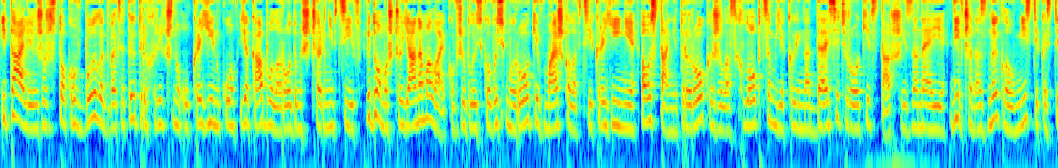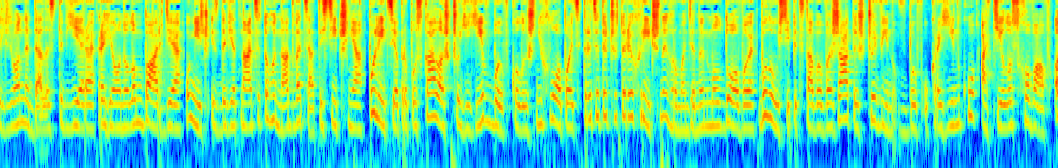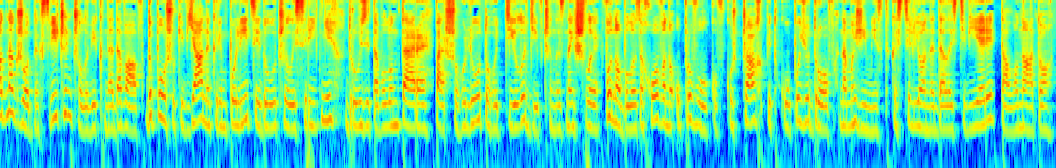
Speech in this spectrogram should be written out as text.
Італії жорстоко вбили 23-річну українку, яка була родом з Чернівців. Відомо, що Яна Малайко вже близько восьми років мешкала в цій країні, а останні три роки жила з хлопцем, який на 10 років старший за неї. Дівчина зникла у місті Кастільйоне деле Стев'єре, регіону Ломбардія, у ніч із 19 на 20 січня. Поліція припускала, що її вбив колишній хлопець, 34-річний громадянин Молдови. Були усі підстави вважати, що він вбив українку, українку, а тіло сховав. Однак жодних свідчень чоловік не давав. До пошуків Яни, крім поліції, долучились рідні, друзі та волонтери. 1 лютого тіло дівчини знайшли. Воно було заховано у провулку в кущах під купою дров на межі міст Кастільйони Делестів'єрі та Лонато.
